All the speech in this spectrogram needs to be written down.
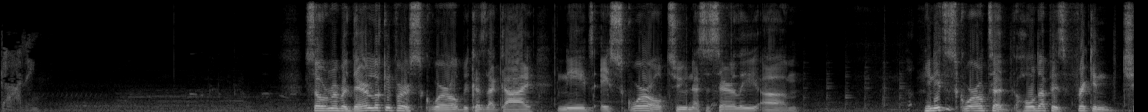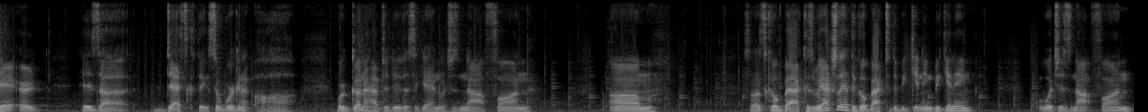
guarding. So remember, they're looking for a squirrel because that guy needs a squirrel to necessarily, um, he needs a squirrel to hold up his freaking chair, or his, uh, desk thing. So we're gonna, oh, we're gonna have to do this again, which is not fun. Um, so let's go back, because we actually have to go back to the beginning beginning, which is not fun.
